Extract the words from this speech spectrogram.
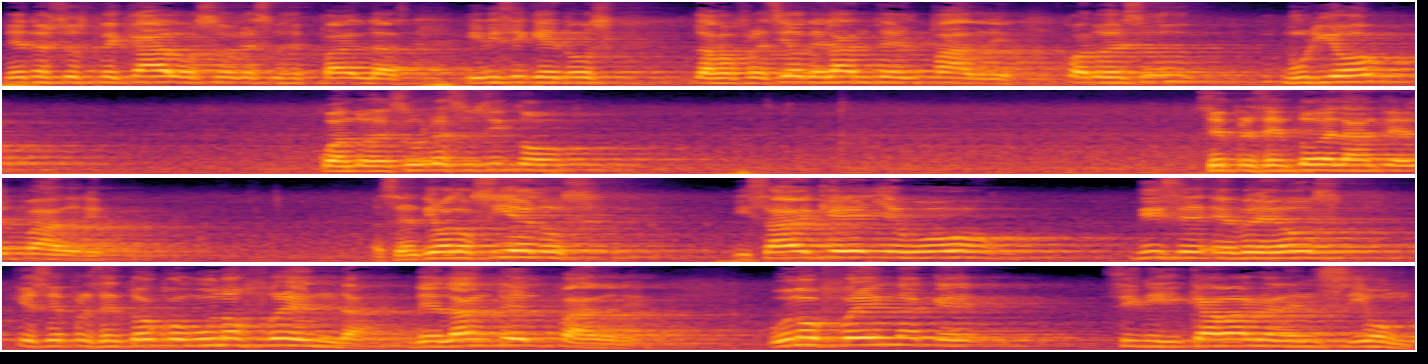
de nuestros pecados sobre sus espaldas y dice que nos las ofreció delante del Padre. Cuando Jesús murió, cuando Jesús resucitó, se presentó delante del Padre, ascendió a los cielos y sabe que llevó, dice Hebreos, que se presentó como una ofrenda delante del Padre, una ofrenda que significaba redención,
